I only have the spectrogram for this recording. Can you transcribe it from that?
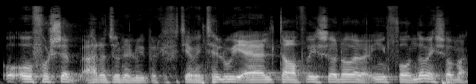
o, o forse ha ragione lui perché effettivamente lui è il top, io sono in fondo, ma insomma...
